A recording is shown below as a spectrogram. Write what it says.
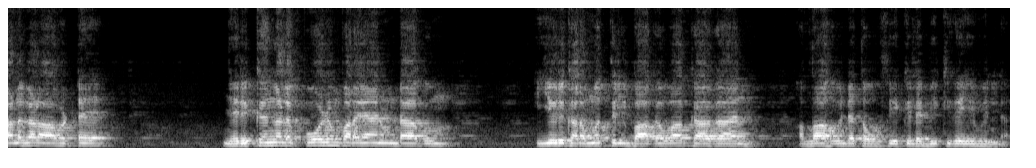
ആളുകളാവട്ടെ ഞെരുക്കങ്ങൾ എപ്പോഴും പറയാനുണ്ടാകും ഈ ഒരു കർമ്മത്തിൽ ഭാഗവാക്കാകാൻ അള്ളാഹുവിന്റെ തൗഫീക്ക് ലഭിക്കുകയുമില്ല.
